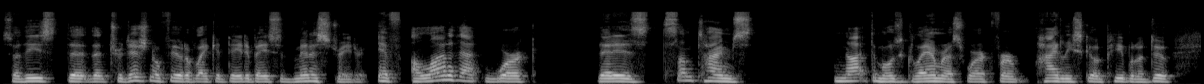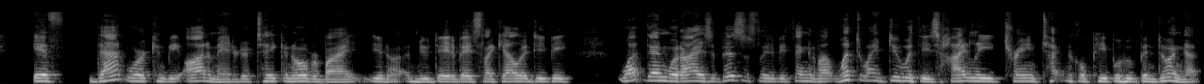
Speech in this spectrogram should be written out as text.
So these the the traditional field of like a database administrator, if a lot of that work that is sometimes not the most glamorous work for highly skilled people to do. If that work can be automated or taken over by you know a new database like AlloyDB, what then would I as a business leader be thinking about? What do I do with these highly trained technical people who've been doing that?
